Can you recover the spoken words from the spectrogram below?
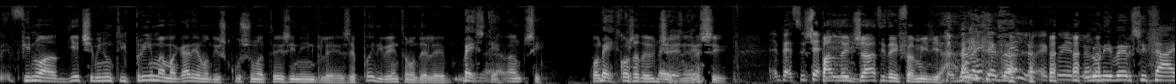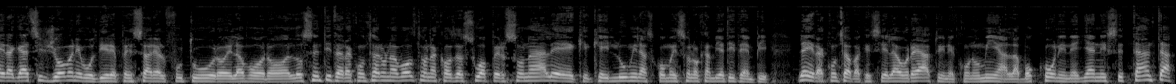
eh, fino a dieci minuti prima magari hanno discusso una tesi in inglese, poi diventano delle Bestie. eh, sì, qualcosa Bestie, del bestie. genere, sì. Eh, beh, succede- Spalleggiati dai familiari. Dalla chiesa, quello è quello. l'università ai ragazzi giovani vuol dire pensare al futuro e lavoro. L'ho sentita raccontare una volta una cosa sua personale che, che illumina come sono cambiati i tempi. Lei raccontava che si è laureato in economia alla Bocconi negli anni 70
